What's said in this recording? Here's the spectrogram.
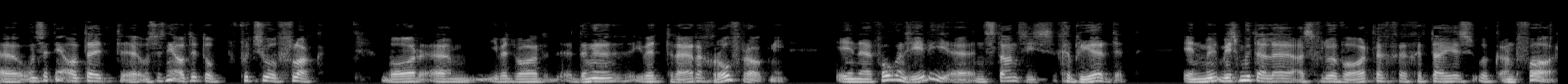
uh, ons het nie altyd uh, ons is nie altyd op voetsoel vlak waar ehm um, jy weet waar dinge jy weet regtig grof raak nie. En uh, volgens hierdie uh, instansies gebeur dit. En mens moet hulle as geloofwaardige getuies ook aanvaar.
